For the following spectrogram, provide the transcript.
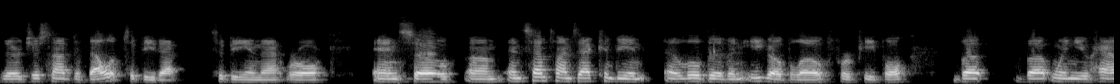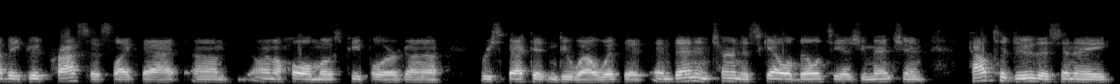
they're just not developed to be that to be in that role. And so um, and sometimes that can be an, a little bit of an ego blow for people. But but when you have a good process like that um, on a whole most people are going to respect it and do well with it. And then in turn the scalability as you mentioned how to do this in a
